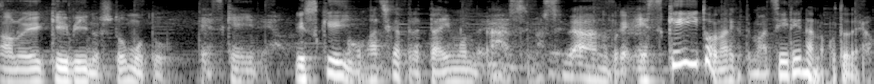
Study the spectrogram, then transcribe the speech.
あの AKB の人元 ?SKE だよ。SKE 間違ったら大問題あすいませんあのとか SKE とは何かって松井玲奈のことだよ。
